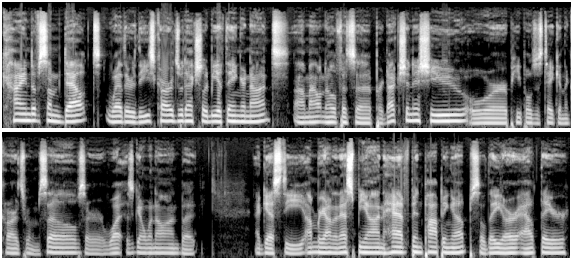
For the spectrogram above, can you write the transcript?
kind of some doubt whether these cards would actually be a thing or not. Um, I don't know if it's a production issue or people just taking the cards for themselves or what is going on, but I guess the Umbreon and Espeon have been popping up, so they are out there.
